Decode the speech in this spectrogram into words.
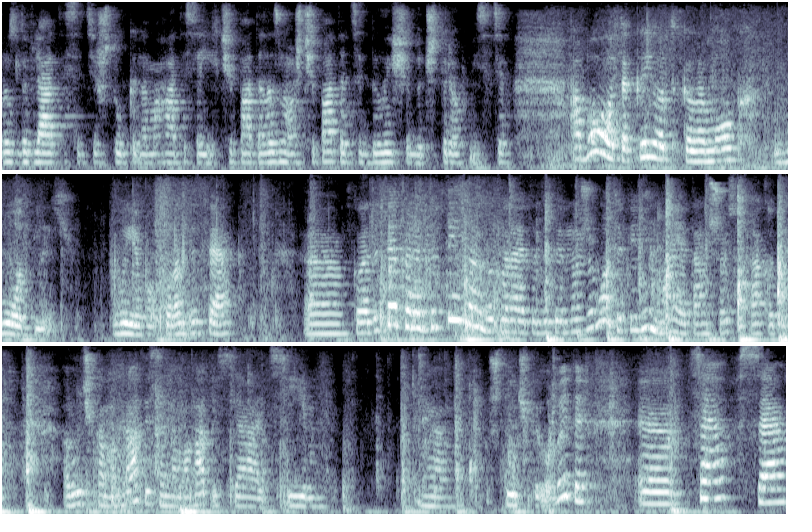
роздивлятися ці штуки, намагатися їх чіпати, але знову ж чіпати це ближче до 4 місяців. Або отакий от килимок водний. Ви його кладете. е, Кладете перед дитиною, викладаєте дитину в животик, і він має там щось отак от ручками гратися, намагатися ці е, штучки ловити. Е, Це все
